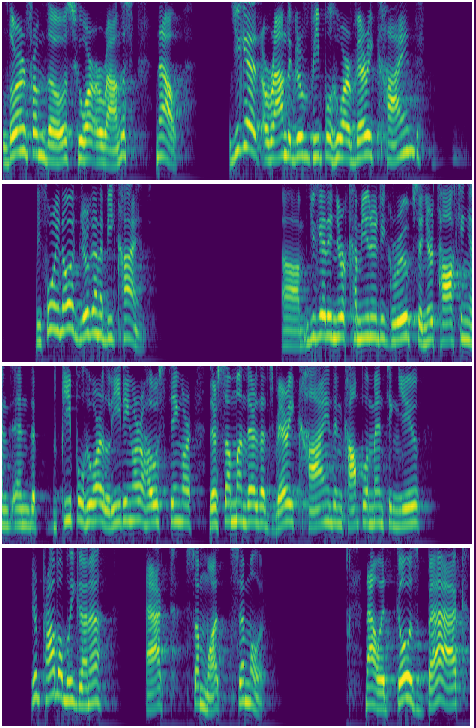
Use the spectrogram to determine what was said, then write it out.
learn from those who are around us. Now, you get around a group of people who are very kind, before you know it, you're going to be kind. Um, you get in your community groups and you're talking, and, and the people who are leading or hosting, or there's someone there that's very kind and complimenting you, you're probably going to act somewhat similar. Now, it goes back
